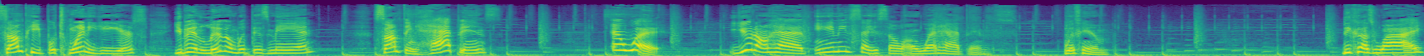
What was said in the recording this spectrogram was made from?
some people 20 years. You've been living with this man. Something happens. And what? You don't have any say so on what happens with him. Because why?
